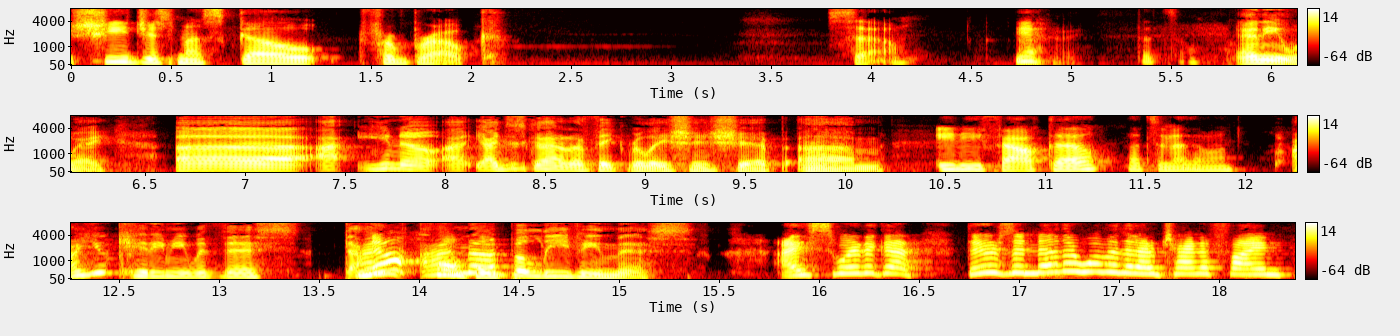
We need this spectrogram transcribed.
she just must go for broke. So, yeah. Okay. That's all. Anyway, uh, I, you know, I, I just got out of a fake relationship. Um, Edie Falco, that's another one. are you kidding me with this? I'm, No. I'm not believing this. I swear to God, there's another woman that I'm trying to find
